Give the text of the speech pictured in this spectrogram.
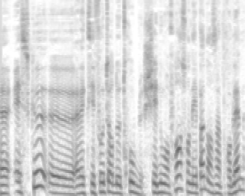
Euh, est-ce que, euh, avec ces fauteurs de troubles chez nous en France, on n'est pas dans un problème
